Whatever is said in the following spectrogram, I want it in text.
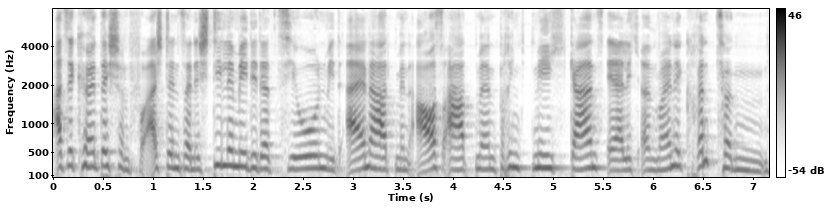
Also ihr könnt euch schon vorstellen, so eine stille Meditation mit Einatmen, Ausatmen bringt mich ganz ehrlich an meine Grenzen.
